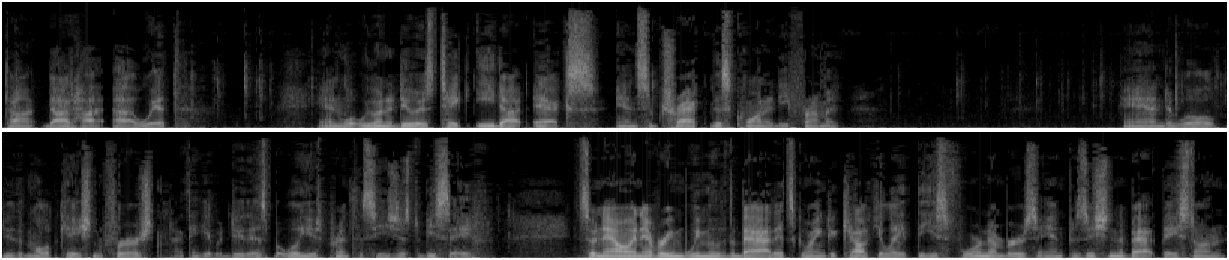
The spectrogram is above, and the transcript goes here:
dot, dot high, uh, width and what we want to do is take e dot x and subtract this quantity from it. And we'll do the multiplication first. I think it would do this, but we'll use parentheses just to be safe. So now whenever we move the bat, it's going to calculate these four numbers and position the bat based on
